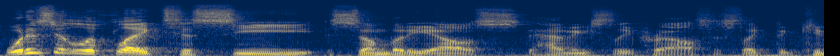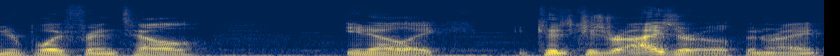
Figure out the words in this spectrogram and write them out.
What does it look like to see somebody else having sleep paralysis? Like, the, can your boyfriend tell? You know, like because your eyes are open, right?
